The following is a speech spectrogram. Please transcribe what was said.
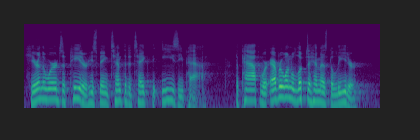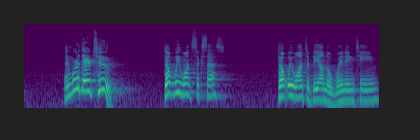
Here, in the words of Peter, he's being tempted to take the easy path, the path where everyone will look to him as the leader. And we're there too. Don't we want success? Don't we want to be on the winning team,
